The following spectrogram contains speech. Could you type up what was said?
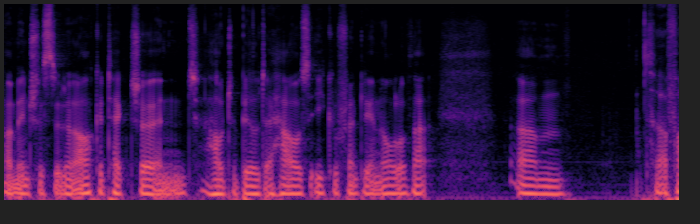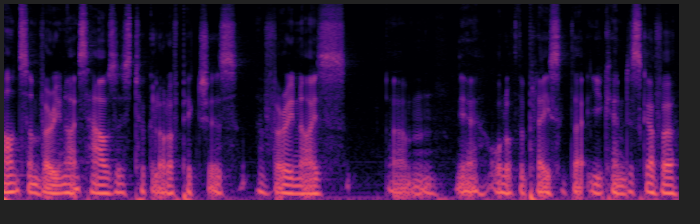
I'm interested in architecture and how to build a house eco-friendly and all of that. Um, so I found some very nice houses, took a lot of pictures, very nice, um, yeah, all of the places that you can discover,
